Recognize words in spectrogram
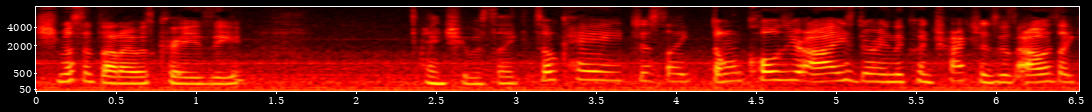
She must have thought I was crazy. And she was like, it's okay. Just like, don't close your eyes during the contractions. Because I was like,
